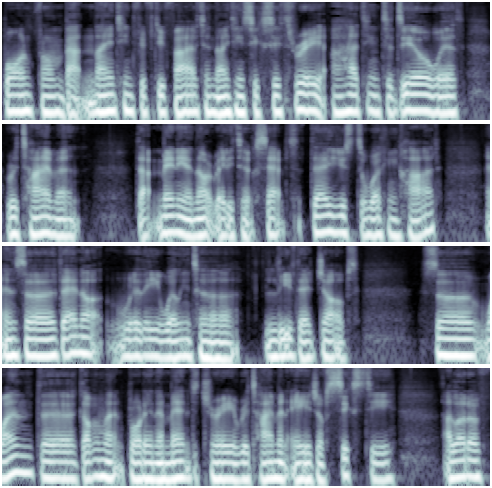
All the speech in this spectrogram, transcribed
born from about 1955 to 1963 are having to deal with retirement that many are not ready to accept. They're used to working hard, and so they're not really willing to leave their jobs. So when the government brought in a mandatory retirement age of 60, a lot of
